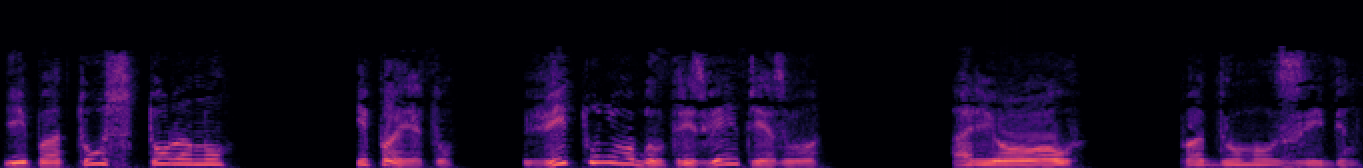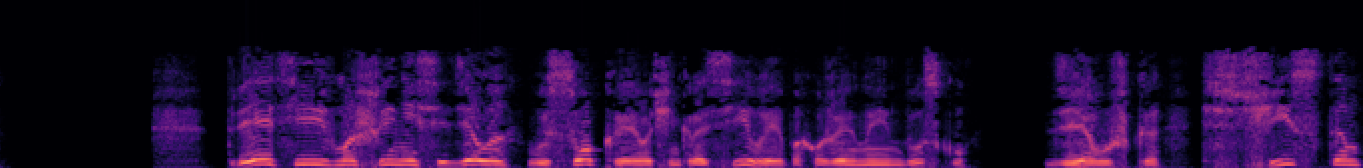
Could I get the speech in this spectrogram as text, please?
И по ту сторону, и по эту. Вид у него был трезвее трезвого. «Орел», — подумал Зыбин. Третьей в машине сидела высокая, очень красивая, похожая на индуску, девушка с чистым,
